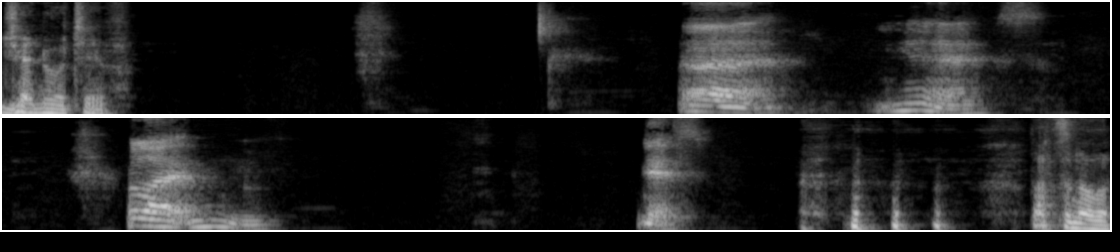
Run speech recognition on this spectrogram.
generative. Uh, yes. Well, I. Mm, yes. that's another.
